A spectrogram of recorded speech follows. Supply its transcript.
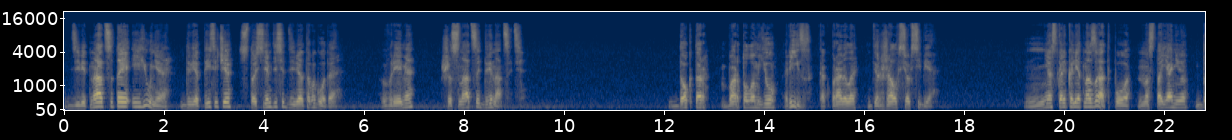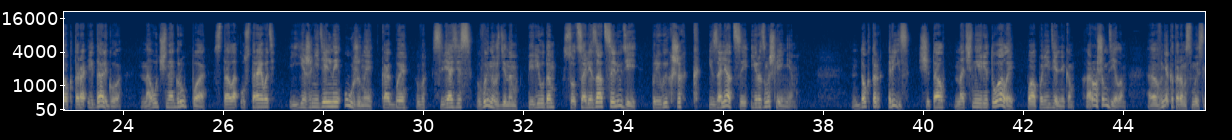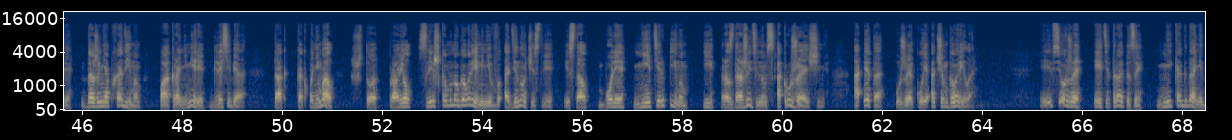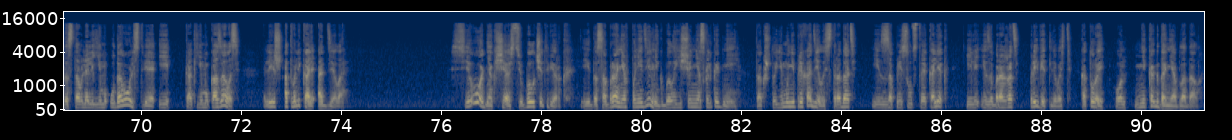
Девятнадцатое июня две тысячи сто семьдесят девятого года. Время шестнадцать двенадцать. Доктор Бартоломью Риз, как правило, держал все в себе. Несколько лет назад, по настоянию доктора Идальго, научная группа стала устраивать еженедельные ужины, как бы в связи с вынужденным периодом социализации людей, привыкших к изоляции и размышлениям. Доктор Риз считал ночные ритуалы по понедельникам хорошим делом, в некотором смысле даже необходимым, по крайней мере, для себя, так как понимал, что провел слишком много времени в одиночестве и стал более нетерпимым и раздражительным с окружающими, а это уже кое о чем говорило. И все же эти трапезы никогда не доставляли ему удовольствия и, как ему казалось, лишь отвлекали от дела. Сегодня, к счастью, был четверг, и до собрания в понедельник было еще несколько дней, так что ему не приходилось страдать из-за присутствия коллег или изображать приветливость, которой он никогда не обладал.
